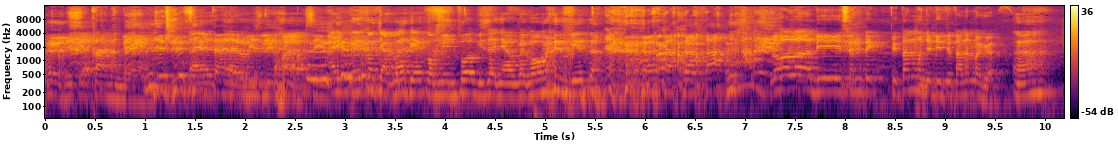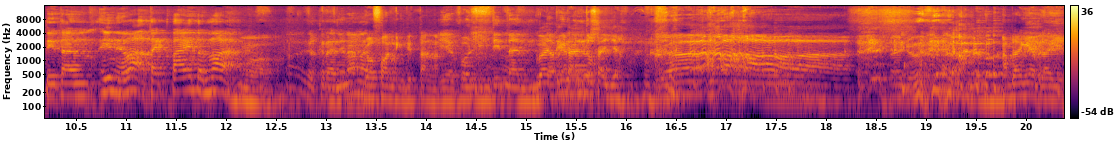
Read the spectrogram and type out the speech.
Jadi Titan dia. jadi kita ada habis divaksin. Ayo, ayo kocak banget ya Kominfo bisa nyampe komen gitu. Lo kalau disuntik Titan mau jadi Titan apa gak? Ah, Titan inilah Attack Titan lah. Udah keren banget. Gue founding Titan lah. Iya founding Titan. Gue Tapi Titanus bentuk- aja. Aduh. Apalagi apalagi.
